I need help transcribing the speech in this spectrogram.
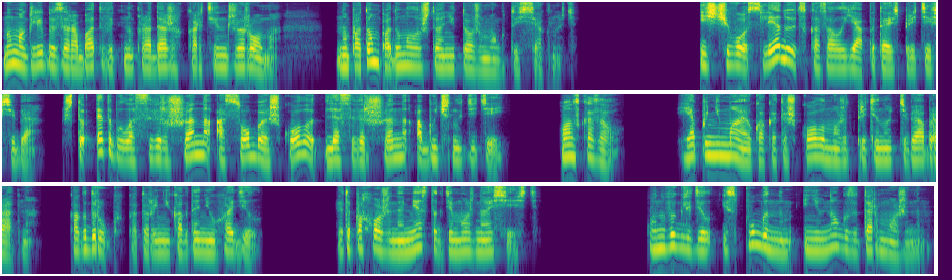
мы могли бы зарабатывать на продажах картин Джерома, но потом подумала, что они тоже могут иссякнуть. «Из чего следует, — сказала я, пытаясь прийти в себя, — что это была совершенно особая школа для совершенно обычных детей». Он сказал, «Я понимаю, как эта школа может притянуть тебя обратно как друг, который никогда не уходил. Это похоже на место, где можно осесть. Он выглядел испуганным и немного заторможенным,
